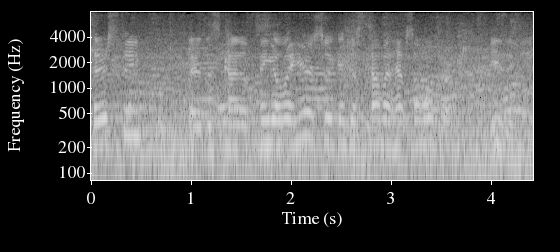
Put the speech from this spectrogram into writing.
thirsty, there's this kind of thing over here, so you can just come and have some water. Easy.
